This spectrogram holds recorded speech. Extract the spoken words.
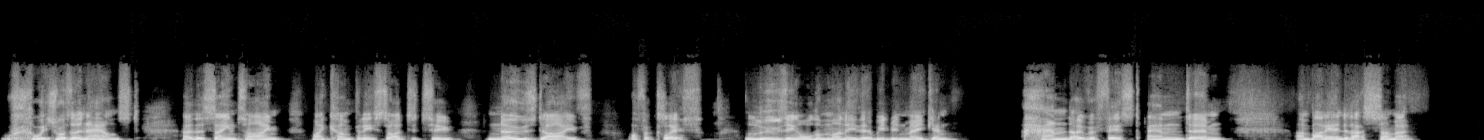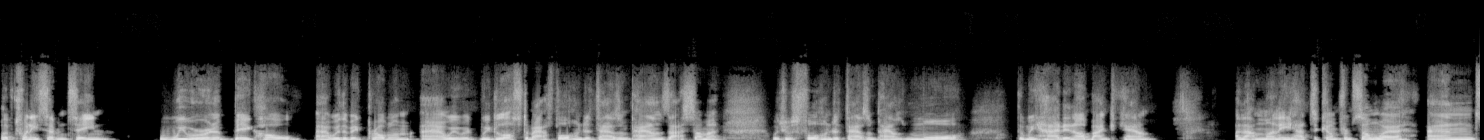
which was announced at the same time my company started to nosedive off a cliff, losing all the money that we'd been making hand over fist. And um, and by the end of that summer of 2017, we were in a big hole uh, with a big problem. Uh, we were we'd lost about four hundred thousand pounds that summer, which was four hundred thousand pounds more than we had in our bank account. And that money had to come from somewhere. And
